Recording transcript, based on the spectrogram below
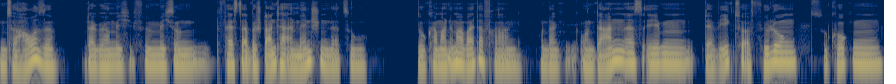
ein Zuhause. Da gehört mich für mich so ein fester Bestandteil an Menschen dazu. So kann man immer weiter fragen. Und dann, und dann ist eben der Weg zur Erfüllung zu gucken,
